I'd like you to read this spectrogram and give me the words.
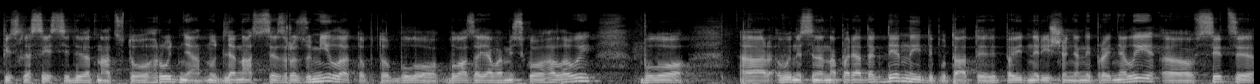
Після сесії 19 грудня, ну для нас все зрозуміло, тобто було, була заява міського голови, було а, винесено на порядок денний, депутати відповідне рішення не прийняли. Е, Все це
